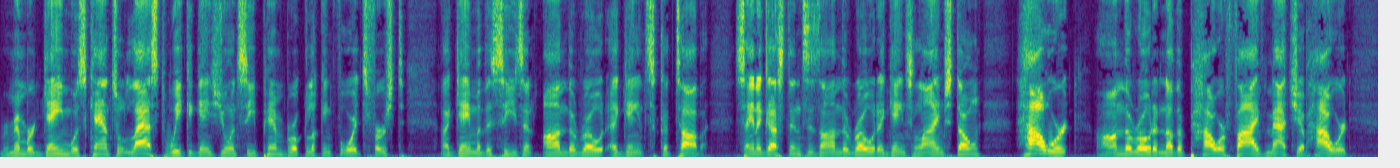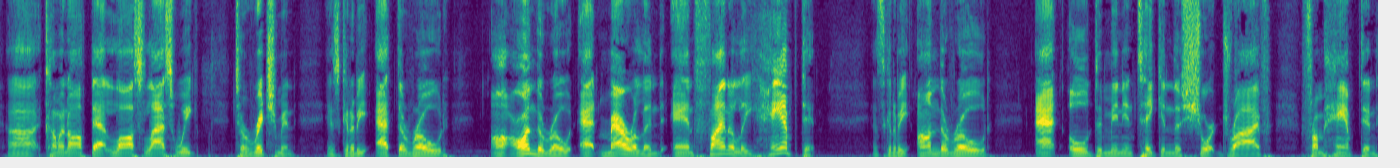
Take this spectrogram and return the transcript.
Remember, game was canceled last week against UNC Pembroke, looking for its first uh, game of the season on the road against Catawba. St. Augustine's is on the road against Limestone. Howard on the road, another Power Five matchup. Howard uh, coming off that loss last week to Richmond is going to be at the road, uh, on the road at Maryland, and finally Hampton is going to be on the road at Old Dominion, taking the short drive from Hampton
